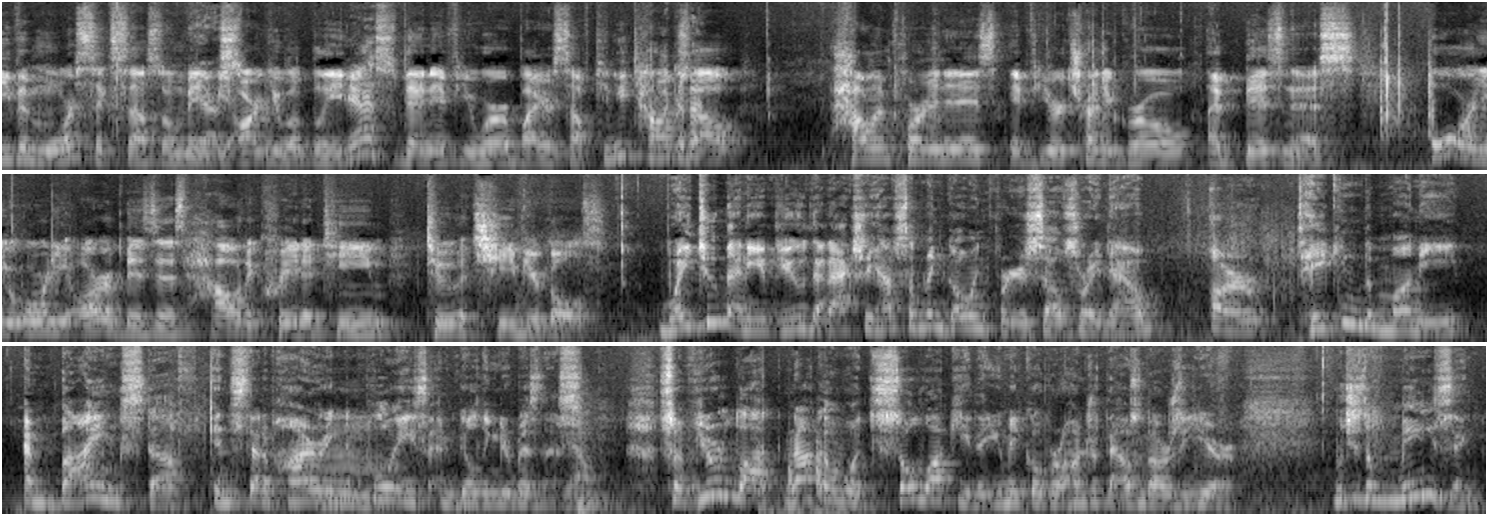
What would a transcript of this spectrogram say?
even more successful, maybe Yes. arguably, Yes. than if you were by yourself. Can you talk 100%. about how important it is if you're trying to grow a business or you already are a business, how to create a team to achieve your goals? way too many of you that actually have something going for yourselves right now are taking the money and buying stuff instead of hiring hmm. employees and building your business. Yeah. So if you're luck, knock on wood, so lucky that you make over $100,000 a year, which is amazing.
